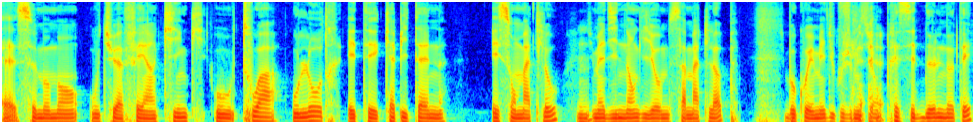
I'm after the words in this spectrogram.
euh, ce moment où tu as fait un kink où toi ou l'autre était capitaine et son matelot. Mhm. Tu m'as dit non, Guillaume, ça matelope. J'ai beaucoup aimé, du coup, je me suis empressé de le noter.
